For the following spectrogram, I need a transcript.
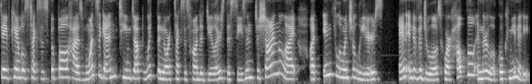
Dave Campbell's Texas Football has once again teamed up with the North Texas Honda dealers this season to shine the light on influential leaders and individuals who are helpful in their local community.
